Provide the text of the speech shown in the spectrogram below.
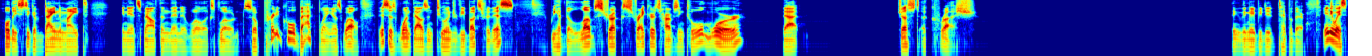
hold a stick of dynamite in its mouth and then it will explode. So pretty cool back bling as well. This is 1200 V bucks for this. We have the Love Struck Strikers harvesting tool, more that just a crush. I think they maybe did a typo there. Anyways,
